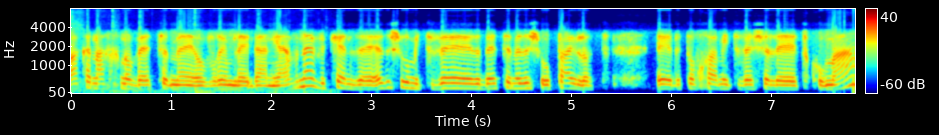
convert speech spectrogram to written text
רק אנחנו בעצם אה, עוברים לגן יבנה, וכן, זה איזשהו מתווה, זה בעצם איזשהו פיילוט אה, בתוך המתווה של תקומה.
